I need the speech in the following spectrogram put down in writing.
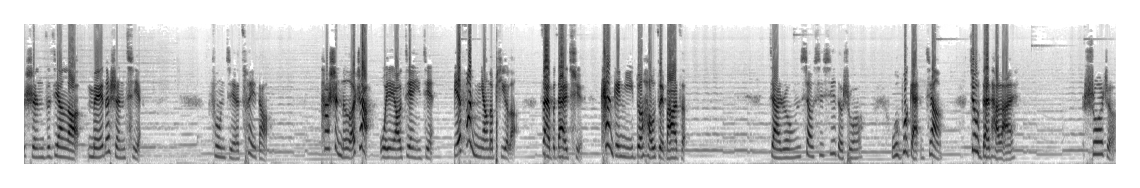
身子见了没得生气。”凤姐啐道：“他是哪吒，我也要见一见！别放你娘的屁了！再不带去，看给你一顿好嘴巴子！”贾蓉笑嘻嘻地说：“我不敢犟，就带他来。”说着，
